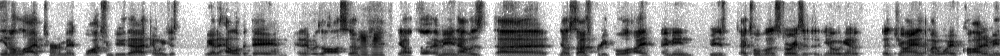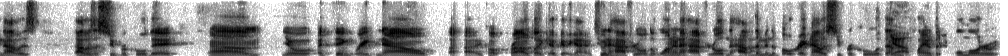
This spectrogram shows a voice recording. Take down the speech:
in a live tournament, watch him do that, and we just we had a hell of a day, and, and it was awesome. Mhm. You know, so I mean that was uh, you know, so that's pretty cool. I I mean, we just I told one of the stories. that, You know, again, the giant that my wife caught. I mean, that was that was a super cool day. Um, you know, I think right now. Uh, I call it proud. Like I've got again, a two and a half year old and a one and a half year old, and to have them in the boat right now is super cool with them Yeah. playing with their full motor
